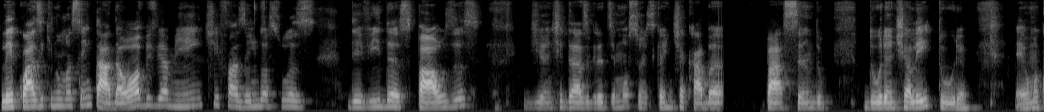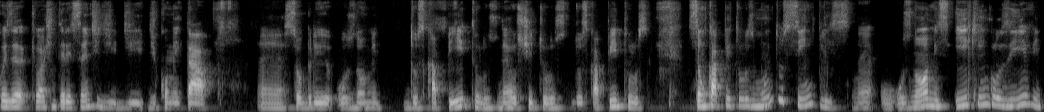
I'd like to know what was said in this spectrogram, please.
lê quase que numa sentada, obviamente fazendo as suas devidas pausas diante das grandes emoções que a gente acaba passando durante a leitura. É uma coisa que eu acho interessante de, de, de comentar é, sobre os nomes dos capítulos, né, os títulos dos capítulos, são capítulos muito simples, né, os nomes, e que, inclusive,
